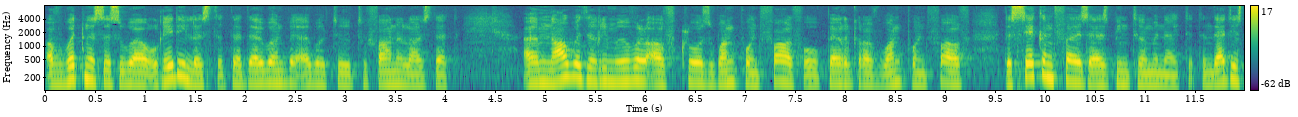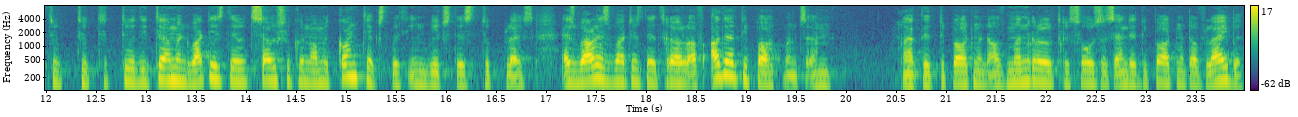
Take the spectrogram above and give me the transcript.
of witnesses who are already listed that they won't be able to to finalize that. Um, now, with the removal of clause 1.5 or paragraph 1.5, the second phase has been terminated, and that is to, to, to, to determine what is the socio-economic context within which this took place, as well as what is the role of other departments, um, like the Department of Mineral Resources and the Department of Labour,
